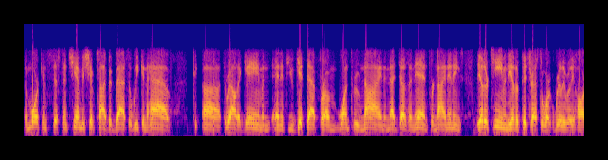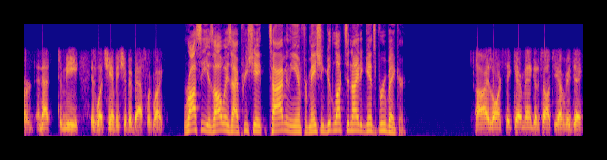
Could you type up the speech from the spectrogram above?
the more consistent championship type at bats that we can have uh, throughout a game, and, and if you get that from one through nine, and that doesn't end for nine innings, the other team and the other pitcher has to work really, really hard, and that to me is what championship at bats look like. Rossi, as always, I appreciate the time and the information. Good luck tonight against Brubaker. All right, Lawrence, take care, man. Good to talk to you. Have a great day.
